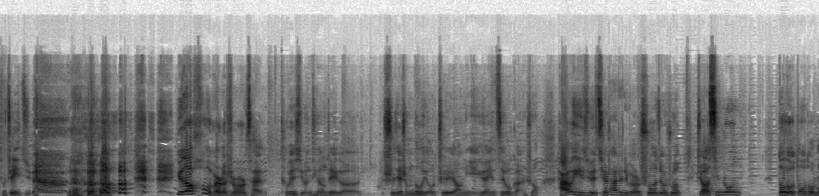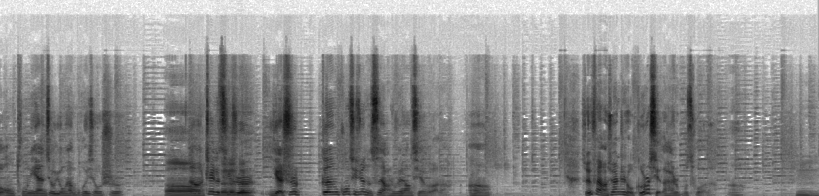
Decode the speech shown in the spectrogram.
就这一句。越到后边的时候才特别喜欢听这个世界什么都有，只要你愿意自由感受。还有一句，其实他这里边说的就是说，只要心中都有豆豆龙，童年就永远不会消失。嗯、嗯，这个其实也是跟宫崎骏的思想是非常切合的。嗯，所以范晓萱这首歌写的还是不错的。嗯，嗯，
